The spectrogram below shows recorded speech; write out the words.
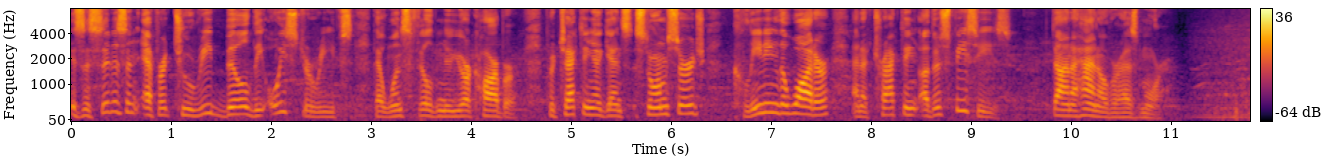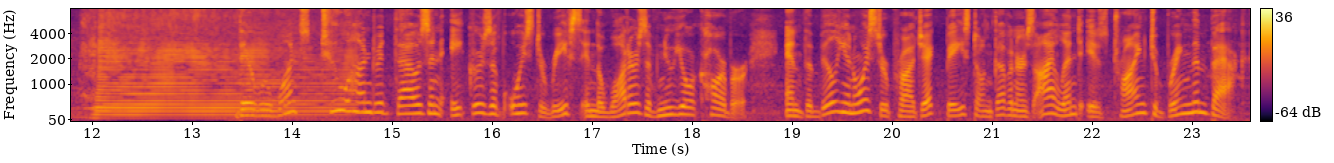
is a citizen effort to rebuild the oyster reefs that once filled New York Harbor, protecting against storm surge, cleaning the water, and attracting other species. Donna Hanover has more. There were once 200,000 acres of oyster reefs in the waters of New York Harbor, and the Billion Oyster Project, based on Governor's Island, is trying to bring them back.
